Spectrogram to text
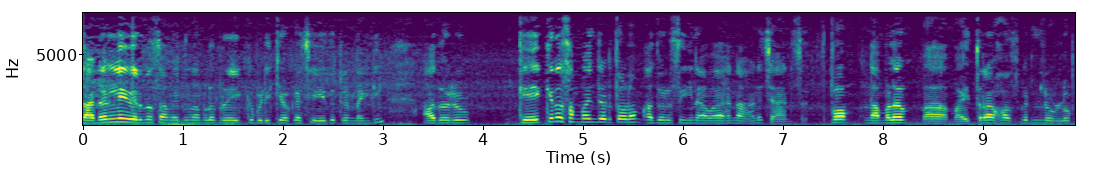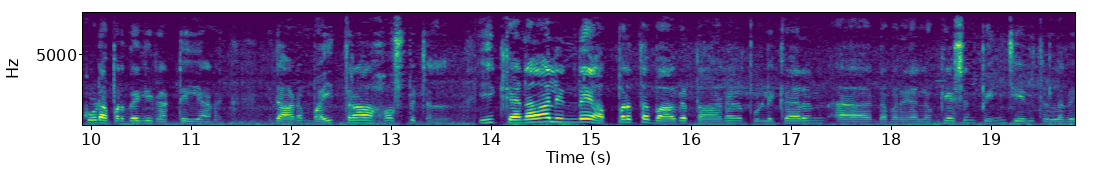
സഡൻലി വരുന്ന സമയത്ത് നമ്മൾ ബ്രേക്ക് പിടിക്കുകയൊക്കെ ചെയ്തിട്ടുണ്ടെങ്കിൽ അതൊരു കേക്കിനെ സംബന്ധിച്ചിടത്തോളം അതൊരു സീനാവാനാണ് ചാൻസ്. ഇപ്പം നമ്മൾ മൈത്ര ഹോസ്പിറ്റലിന്റെ ഉള്ളിൽ കൂടെ അപ്പുറത്തേക്ക് കട്ട് ചെയ്യാണ്. ഇതാണ് മൈത്ര ഹോസ്പിറ്റൽ. ഈ കനാലിന്റെ അപ്പുറത്തെ ഭാഗത്താണ് പുള്ളിക്കാരൻ എന്താ പറയുക ലൊക്കേഷൻ പിൻ ചെയ്തിട്ടുള്ളത്.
